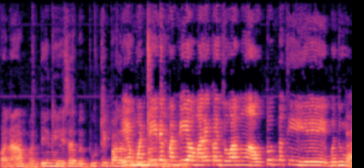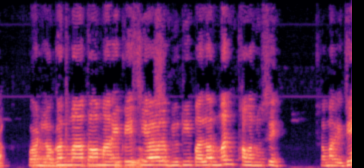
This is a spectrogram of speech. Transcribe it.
પણ આ મંદીની હિસાબે બ્યુટી પાર્લર એ મંડી ને ફંડી અમારે કઈ જોવાનું આવતું જ નથી એ બધું. પણ લગ્નમાં તો અમારે ફેશિયલ બ્યુટી પાર્લરમાં થવાનું છે. તમારે જે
